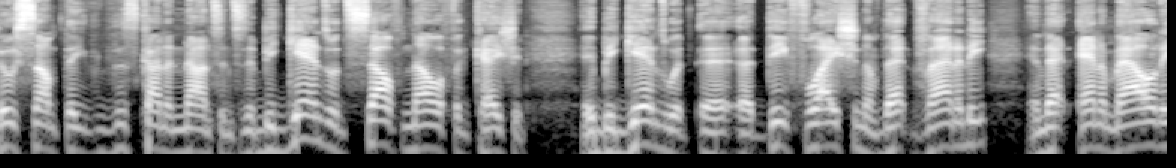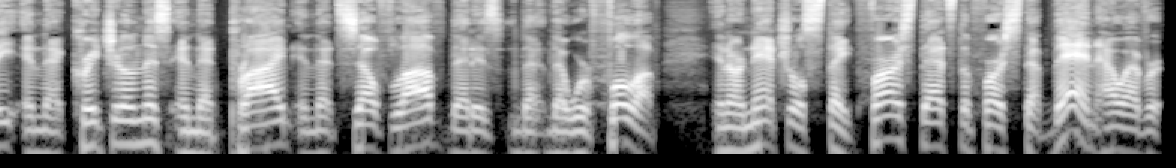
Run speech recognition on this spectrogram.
do something, this kind of nonsense. It begins with self nullification. It begins with a, a deflation of that vanity and that animality and that creatureliness and that pride and that self love that, is, that, that we're full of in our natural state. First, that's the first step. Then, however,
